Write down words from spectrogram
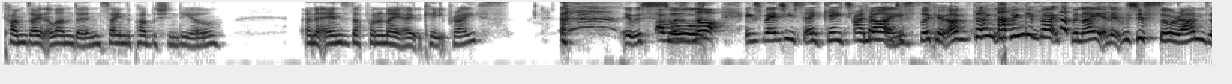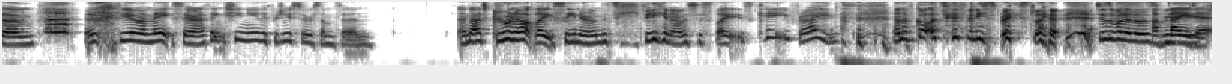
come down to London, signed the publishing deal, and it ended up on a night out with Katie Price. It was so. I was not expecting you to say Katie I know. I'm Price. just looking. I'm think, thinking back to the night, and it was just so random. A few of my mates there, and I think she knew the producer or something. And I'd grown up like seeing her on the TV, and I was just like, "It's Katie Price," and I've got a Tiffany's bracelet. Just one of those. I've really- made it.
